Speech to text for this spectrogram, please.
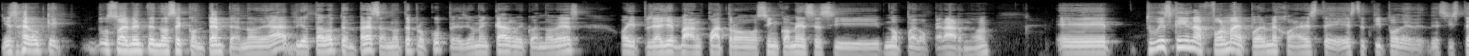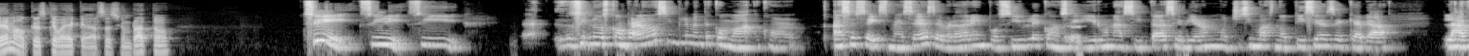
y es algo que usualmente no se contempla, ¿no? De, ah, yo te tu empresa, no te preocupes, yo me encargo y cuando ves, oye, pues ya llevan cuatro o cinco meses y no puedo operar, ¿no? Eh, ¿Tú ves que hay una forma de poder mejorar este, este tipo de, sistema o crees que vaya a quedarse así un rato? Sí, sí, sí. Eh, si nos comparamos simplemente como con hace seis meses, de verdad era imposible conseguir una cita. Se vieron muchísimas noticias de que había la,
